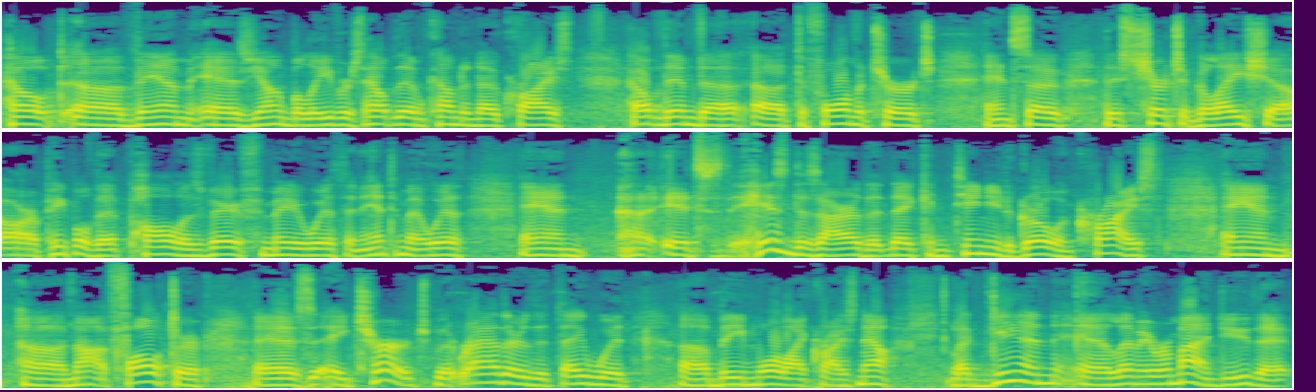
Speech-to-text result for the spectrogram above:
helped uh, them as young believers, helped them come to know Christ, helped them to uh, to form a church, and so this church of Galatia are people that Paul is very familiar with and intimate with, and uh, it's his desire that they continue to grow in Christ and uh, not falter as a church, but rather that they would uh, be more like Christ. Now, again, uh, let me remind you that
